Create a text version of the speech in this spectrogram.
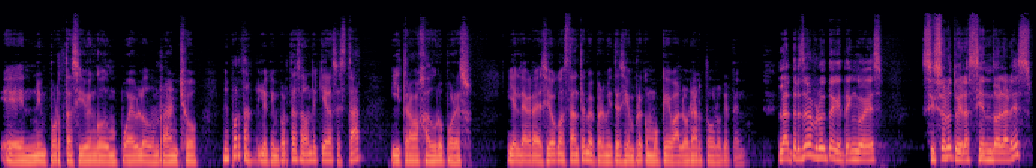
no importa si vengo de un pueblo, de un rancho, no importa, lo que importa es a dónde quieras estar y trabaja duro por eso. Y el de agradecido constante me permite siempre como que valorar todo lo que tengo. La tercera pregunta que tengo es, si solo tuvieras 100 dólares,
